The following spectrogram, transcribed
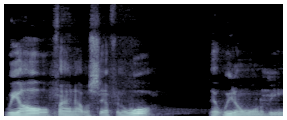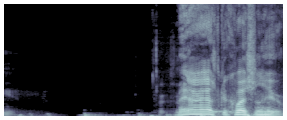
we all find ourselves in a war that we don't want to be in. May I ask a question here?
